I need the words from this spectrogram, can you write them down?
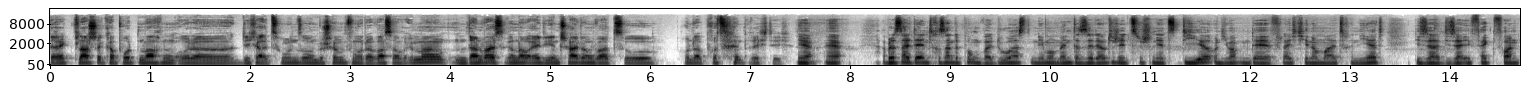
direkt Flasche kaputt machen oder dich als Hurensohn beschimpfen oder was auch immer. Und dann weißt du genau, ey, die Entscheidung war zu 100% richtig. Ja, ja. Aber das ist halt der interessante Punkt, weil du hast in dem Moment, das ist ja der Unterschied zwischen jetzt dir und jemandem, der vielleicht hier nochmal trainiert, dieser, dieser Effekt von,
